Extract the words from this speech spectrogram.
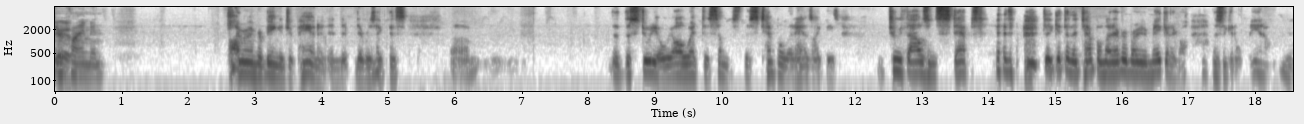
you're climbing. Oh, I remember being in Japan and, and there, there was like this, um, the, the studio, we all went to some, this temple that has like these 2000 steps to get to the temple. Not everybody would make it. I go, I was thinking, oh man, oh,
